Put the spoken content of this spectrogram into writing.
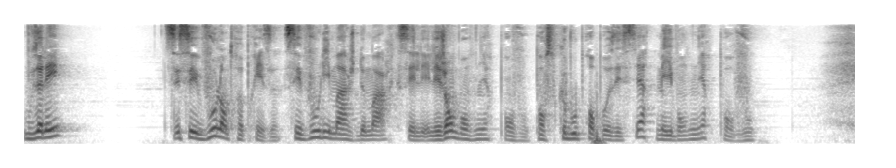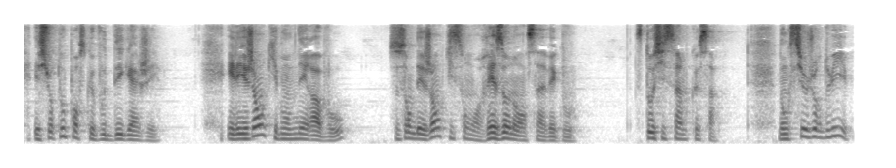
vous allez, c'est vous l'entreprise, c'est vous l'image de marque, c'est les, les gens vont venir pour vous, pour ce que vous proposez certes, mais ils vont venir pour vous. Et surtout pour ce que vous dégagez. Et les gens qui vont venir à vous, ce sont des gens qui sont en résonance avec vous. C'est aussi simple que ça. Donc si aujourd'hui,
